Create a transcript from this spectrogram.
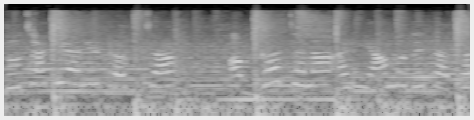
दुचाकी आणि ट्रकचा अपघात झाला आणि यामध्ये त्याचा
